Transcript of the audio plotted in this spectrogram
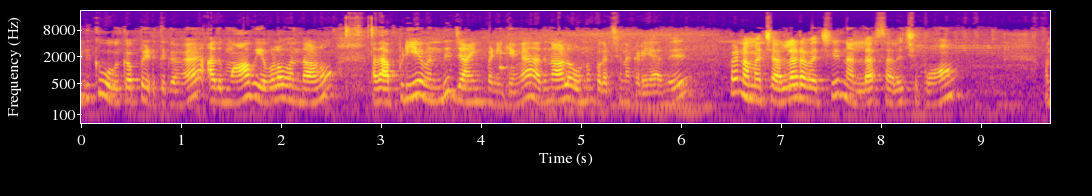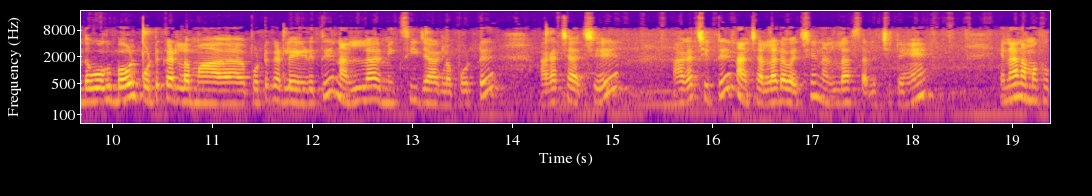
இதுக்கு ஒரு கப் எடுத்துக்கோங்க. அது மாவு எவ்வளோ வந்தாலும் அதை அப்படியே வந்து ஜாயின் பண்ணிக்கோங்க. அதனால ஒன்றும் பிரச்சனை கிடையாது. இப்போ நம்ம சல்லடை வச்சு நல்லா சளிச்சுப்போம் அந்த ஒரு பவுல் பொட்டுக்கடலை மா பொட்டுக்கடலை எடுத்து நல்லா மிக்ஸி ஜாரில் போட்டு அரைச்சாச்சு. அரைச்சிட்டு நான் சல்லடை வச்சு நல்லா சளிச்சிட்டேன் ஏன்னா நமக்கு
